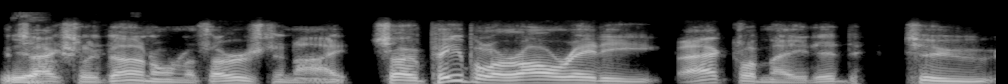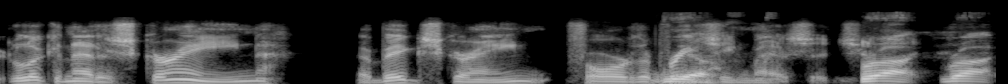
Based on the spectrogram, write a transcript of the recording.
It's Yeah. actually done on a Thursday night. So people are already acclimated to looking at a screen, a big screen for the Yeah. preaching message. Right, right.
